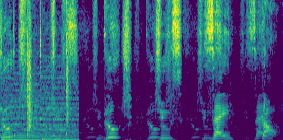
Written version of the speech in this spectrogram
gooch, juice, gooch, juice, gone, gone.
